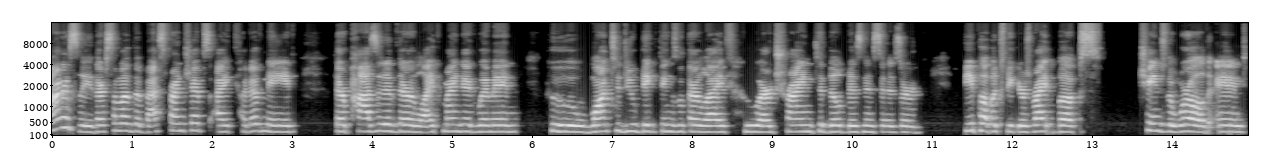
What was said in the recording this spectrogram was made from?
honestly, they're some of the best friendships I could have made. They're positive, they're like minded women who want to do big things with their life, who are trying to build businesses or be public speakers, write books, change the world. And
